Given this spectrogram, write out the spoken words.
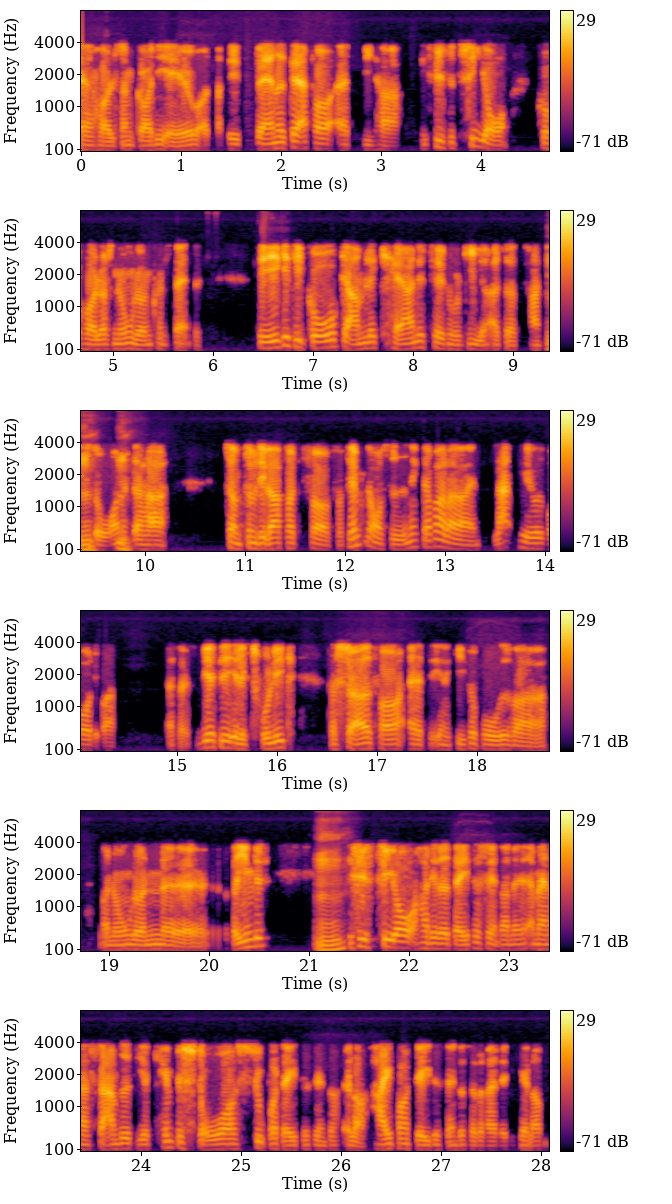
er holdt sådan godt i ave. Og det er blandt andet derfor, at vi har de sidste 10 år kunne holde os nogenlunde konstante. Det er ikke de gode gamle kerneteknologier, altså transistorerne, mm. der har, som, som det var for, for, for 15 år siden. Ikke? Der var der en lang periode, hvor det var altså virkelig elektronik, der sørgede for, at energiforbruget var, var nogenlunde øh, rimeligt. Mm. De sidste 10 år har det været datacenterne, at man har samlet de her kæmpe store super datacenter, eller hyper datacenters, eller hvad det de kalder dem,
